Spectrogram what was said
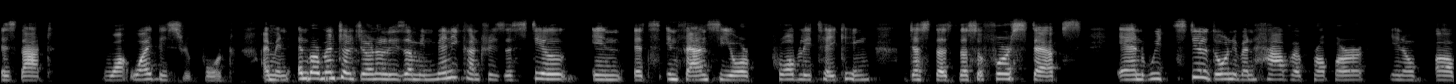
is that why this report? I mean, environmental journalism in many countries is still in its infancy or probably taking just the, the first steps. And we still don't even have a proper, you know, uh,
